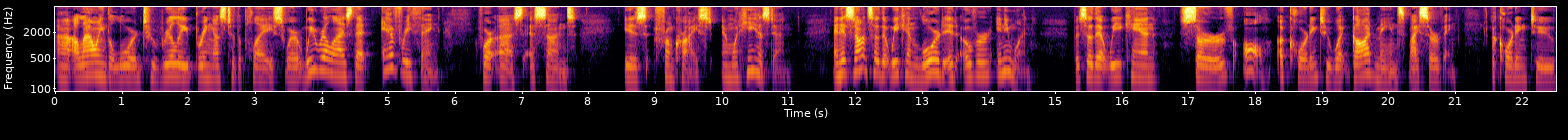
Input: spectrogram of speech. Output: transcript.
uh, allowing the Lord to really bring us to the place where we realize that everything for us as sons is from Christ and what He has done. And it's not so that we can lord it over anyone, but so that we can serve all according to what God means by serving, according to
